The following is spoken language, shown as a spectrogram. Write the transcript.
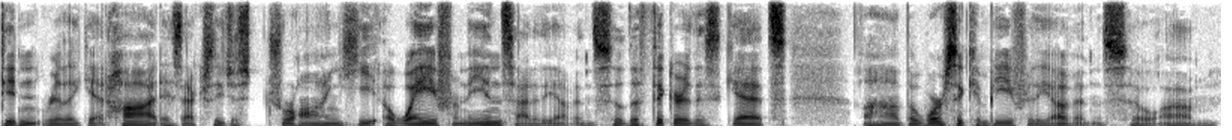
didn't really get hot is actually just drawing heat away from the inside of the oven. So the thicker this gets, uh, the worse it can be for the oven. So um,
